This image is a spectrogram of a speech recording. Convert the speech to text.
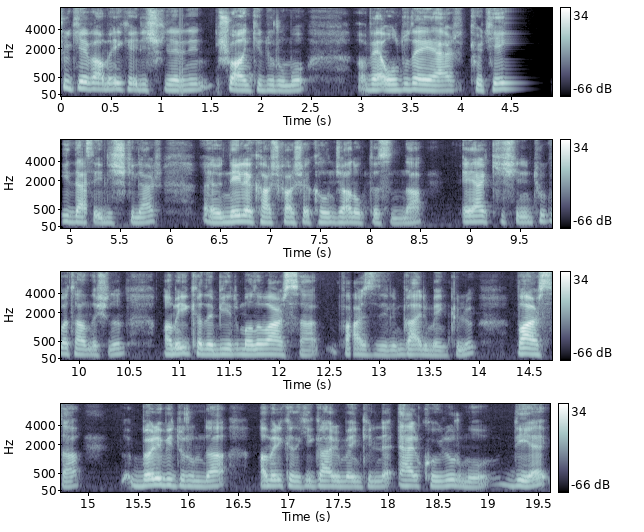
Türkiye ve Amerika ilişkilerinin şu anki durumu ve oldu da eğer kötüye giderse ilişkiler e, neyle karşı karşıya kalınacağı noktasında eğer kişinin Türk vatandaşının Amerika'da bir malı varsa farz edelim gayrimenkulü varsa böyle bir durumda Amerika'daki gayrimenkulüne el koyulur mu diye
